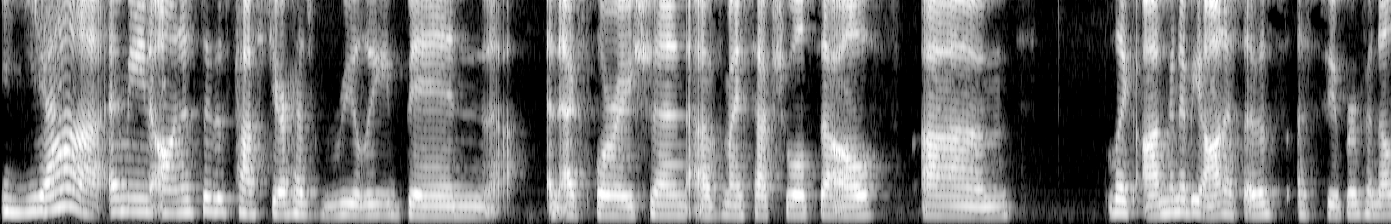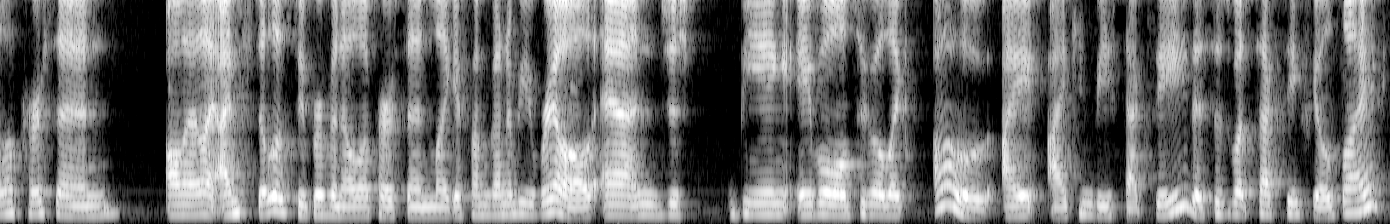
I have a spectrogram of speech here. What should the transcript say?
Yeah. I mean honestly this past year has really been an exploration of my sexual self. Um like i'm gonna be honest i was a super vanilla person all my life. I'm still a super vanilla person like if i'm gonna be real. And just being able to go like oh i i can be sexy. This is what sexy feels like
